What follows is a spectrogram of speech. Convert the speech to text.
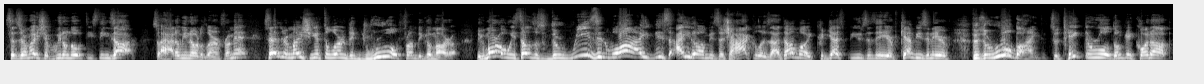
says Ramesh, we don't know what these things are. So how do we know to learn from it? Says Ramesh, you have to learn the rule from the Gemara. The Gemara always tells us the reason why this item is a shahakal, is adama, it could yes be used as a Arab, can be used as an Arab. There's a rule behind it. So take the rule, don't get caught up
